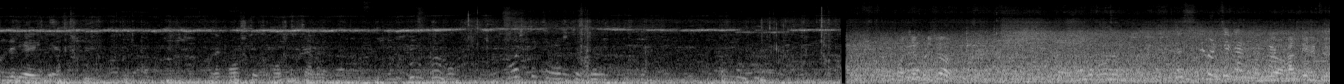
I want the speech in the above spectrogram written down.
മുന്തിരി കഴിക്കുക. അത് മോഷ്ടിച്ച് മോഷ്ടിച്ചാണ് കൊച്ചി പിടിച്ചോ? അയ്യോ ആദ്യമായിട്ട്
